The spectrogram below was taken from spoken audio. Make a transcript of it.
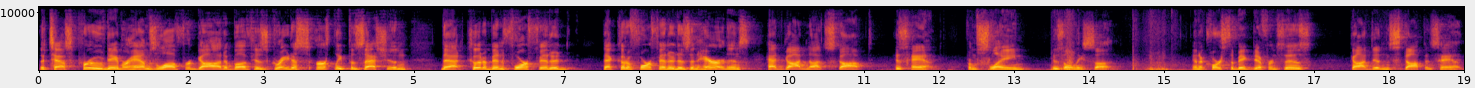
The test proved Abraham's love for God above his greatest earthly possession that could have been forfeited, that could have forfeited his inheritance had God not stopped his hand from slaying his only son. And of course, the big difference is God didn't stop his hand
